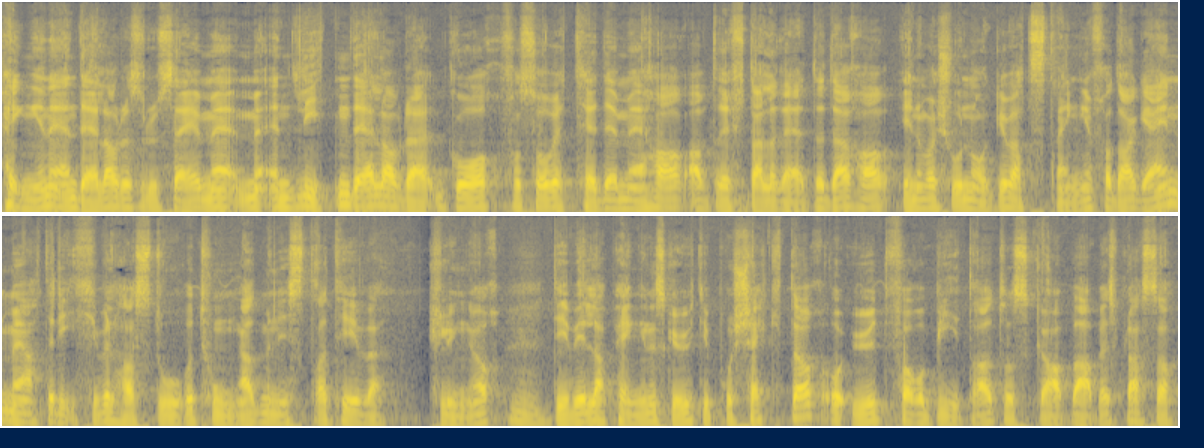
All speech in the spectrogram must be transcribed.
pengene er en del av det, som du sier. Men en liten del av det går for så vidt til det vi har av drift allerede. Der har Innovasjon Norge vært strenge fra dag én med at de ikke vil ha store, tunge administrative klynger. Mm. De vil at pengene skal ut i prosjekter og ut for å bidra til å skape arbeidsplasser.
